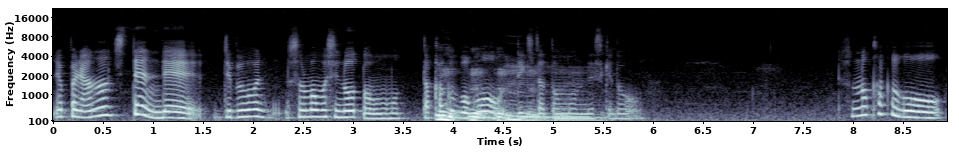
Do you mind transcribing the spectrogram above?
やっぱりあの時点で自分はそのまま死のうと思った覚悟もできたと思うんですけどその覚悟を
